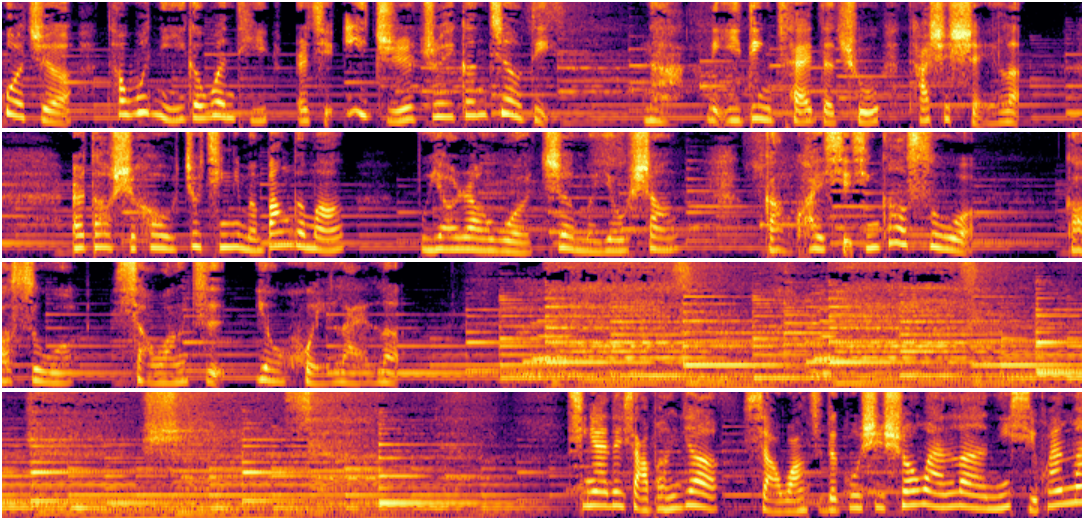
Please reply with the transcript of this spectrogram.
或者他问你一个问题，而且一直追根究底，那你一定猜得出他是谁了。而到时候就请你们帮个忙，不要让我这么忧伤，赶快写信告诉我，告诉我小王子又回来了。的小朋友，小王子的故事说完了，你喜欢吗？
